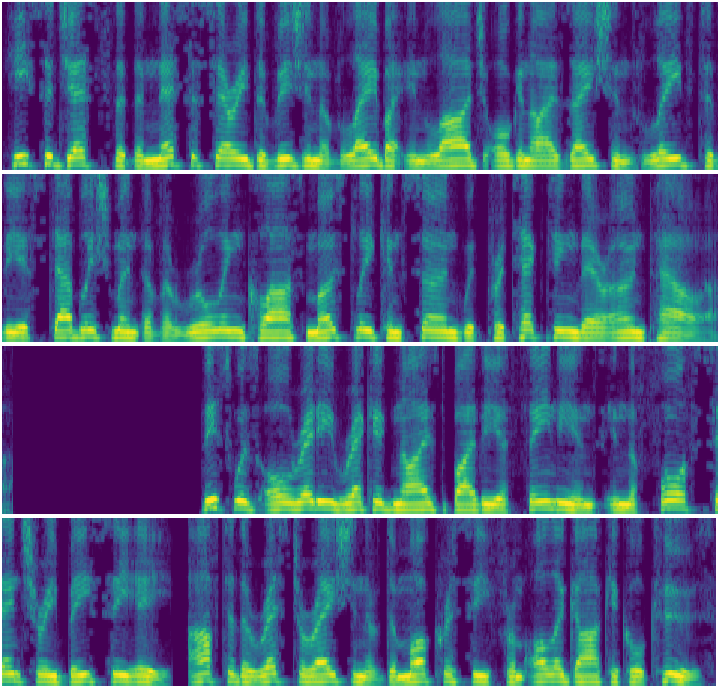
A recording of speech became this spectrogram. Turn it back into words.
he suggests that the necessary division of labor in large organizations leads to the establishment of a ruling class mostly concerned with protecting their own power. This was already recognized by the Athenians in the 4th century BCE. After the restoration of democracy from oligarchical coups,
